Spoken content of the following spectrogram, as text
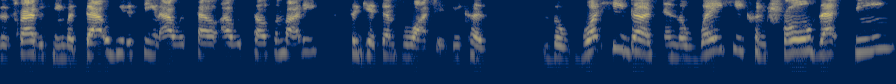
describe the scene, but that would be the scene I would tell I would tell somebody to get them to watch it because the what he does and the way he controls that scene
